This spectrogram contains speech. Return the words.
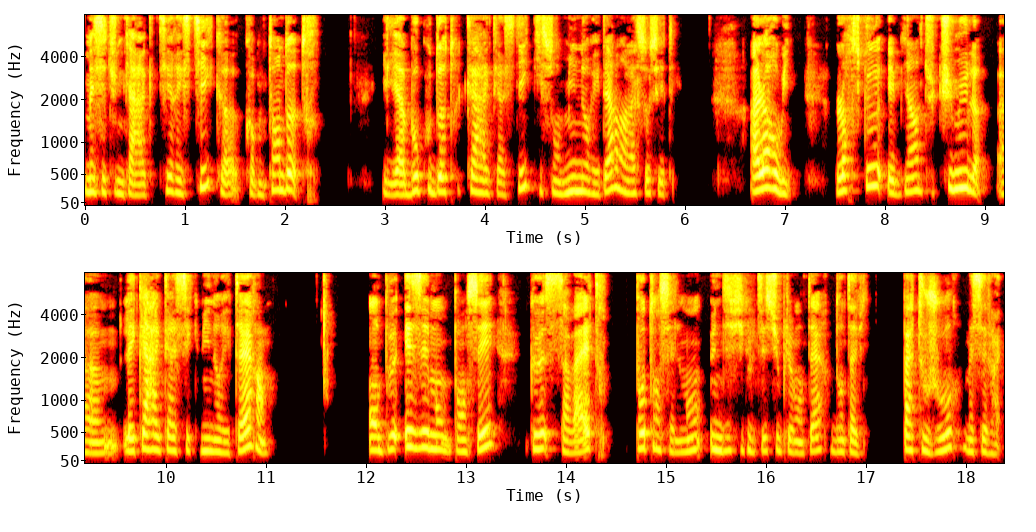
Mais c'est une caractéristique comme tant d'autres. Il y a beaucoup d'autres caractéristiques qui sont minoritaires dans la société. Alors oui, lorsque eh bien, tu cumules les caractéristiques minoritaires, on peut aisément penser que ça va être potentiellement une difficulté supplémentaire dans ta vie. Pas toujours, mais c'est vrai.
